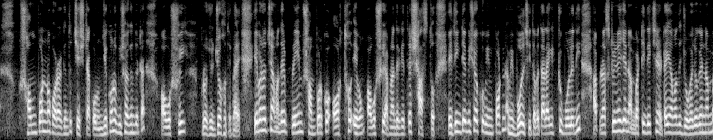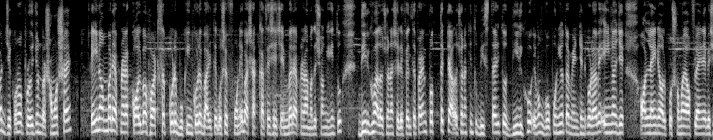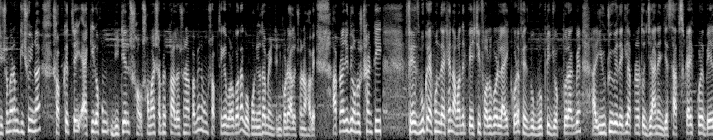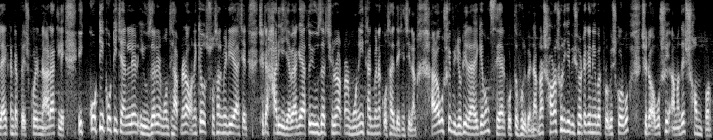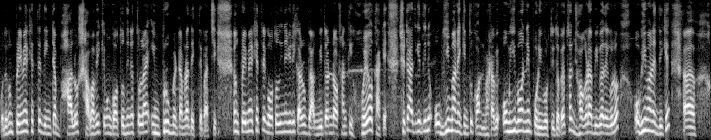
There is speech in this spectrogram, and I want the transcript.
সম্পন্ন করার কিন্তু চেষ্টা করুন। যে কোনো বিষয় কিন্তু এটা অবশ্যই প্রযোজ্য হতে পারে। এবার হচ্ছে আমাদের প্রেম, সম্পর্ক, অর্থ এবং অবশ্যই আপনাদের ক্ষেত্রে স্বাস্থ্য। এই তিনটে বিষয় খুব ইম্পর্টেন্ট আমি বলছি, তবে তার আগে একটু বলে দিই, আপনার স্ক্রিনে যে নাম্বারটি দেখছেন, এটাই আমাদের যোগাযোগের নাম্বার যে কোনো প্রয়োজন বা সমস্যায় এই নম্বরে আপনারা কল বা হোয়াটসঅ্যাপ করে বুকিং করে বাড়িতে বসে ফোনে বা সাক্ষাৎ সেই চেম্বারে আপনারা আমাদের সঙ্গে কিন্তু দীর্ঘ আলোচনা সেরে ফেলতে পারেন। প্রত্যেকটা আলোচনা কিন্তু বিস্তারিত, দীর্ঘ এবং গোপনীয়তা মেনটেন করে হবে। এই নয় যে অনলাইনে অল্প সময় অফলাইনে বেশি সময়, এরকম কিছুই নয়। সব ক্ষেত্রেই একই রকম ডিটেল সময় সাপেক্ষ আলোচনা পাবেন এবং সব থেকে বড় কথা গোপনীয়তা মেনটেন করে আলোচনা হবে। আপনারা যদি অনুষ্ঠানটি ফেসবুকে এখন দেখেন, আমাদের পেজটি ফলো করে লাইক করে ফেসবুক গ্রুপটি যুক্ত রাখবেন। আর ইউটিউবে দেখলে আপনারা তো জানেন যে সাবস্ক্রাইব করে বেল আইকনটা প্রেস করে না রাখলে এই কোটি কোটি চ্যানেলের ইউজারের ইউজারের মধ্যে আপনারা অনেকেও সোশ্যাল মিডিয়ায় আছেন, সেটা হারিয়ে যাবে। আগে এত ইউজার ছিল আপনার মনেই থাকবে না, কোথায় দেখেছিলাম। আর অবশ্যই ভিডিওটি লাইক এবং শেয়ার করতে ভুলবেন না। আপনার সরাসরি যে বিষয়টাকে নিয়ে এবার প্রবেশ করব, সেটা অবশ্যই আমাদের সম্পর্ক। দেখুন, প্রেমের ক্ষেত্রে দিনটা ভালো, স্বাভাবিক এবং গত দিনের তুলনায় ইম্প্রুভমেন্ট আমরা দেখতে পাচ্ছি। এবং প্রেমের ক্ষেত্রে গত দিনে যদি কারোর বাগবিতণ্ডা অশান্তি হয়েও থাকে, সেটা আজকের দিনে অভিমানে কিন্তু কনভার্ট হবে। অভিমানে পরিবর্তিত হবে। অর্থাৎ ঝগড়া, বিবাদ এগুলো অভিমানের দিকে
